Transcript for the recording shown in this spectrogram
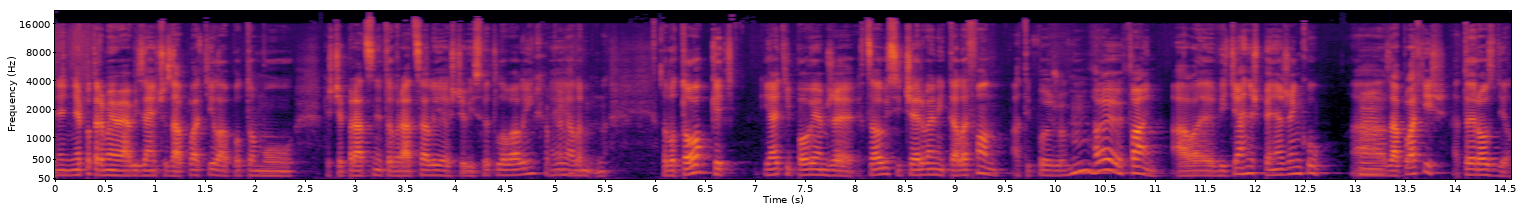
ne, nepotrebujeme, aby za niečo zaplatil a potom mu ešte pracne to vracali a ešte vysvetľovali. Hej, ale, lebo to, keď ja ti poviem, že chcel by si červený telefon a ty povieš, že hm, hej, fajn, ale vyťahneš peňaženku a hmm. zaplatíš a to je rozdiel.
